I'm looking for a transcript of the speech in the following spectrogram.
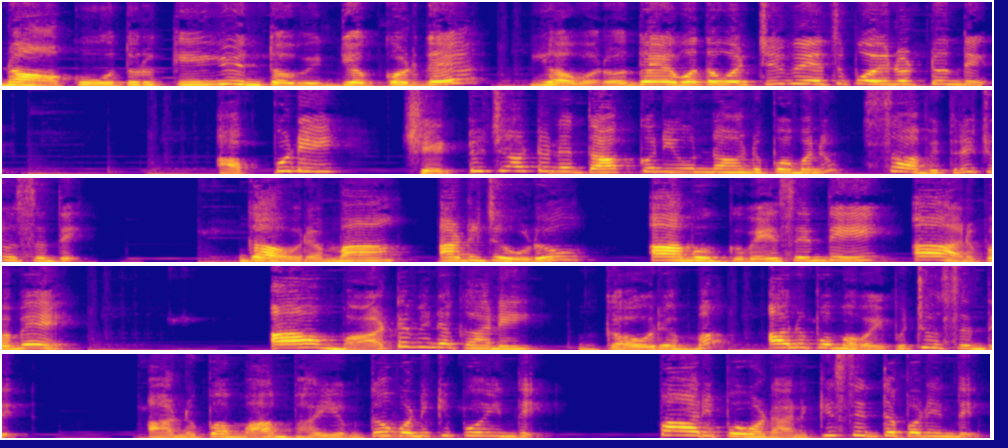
నా కూతురికి ఇంత విద్య ఎక్కడిదే ఎవరో దేవత వచ్చి వేసిపోయినట్టుంది. అప్పుడే చెట్టు చాటున దాక్కుని ఉన్న అనుపమను సావిత్రి చూసింది. గౌరమ్మ అటు చూడు ఆ ముగ్గు వేసింది ఆ అనుపమే. ఆ మాట వినగానే గౌరమ్మ అనుపమ వైపు చూసింది. అనుపమ భయంతో వణికిపోయింది. పారిపోవడానికి సిద్ధపడింది.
